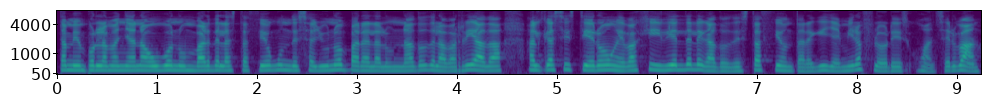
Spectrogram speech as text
También por la mañana hubo en un bar de la estación un desayuno para el alumnado de la barriada, al que asistieron Eva Gil y el delegado de estación Taraguilla y Miraflores, Juan Serván.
